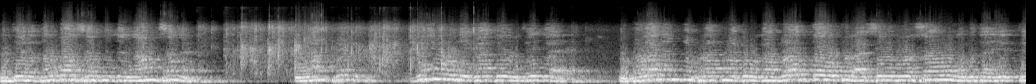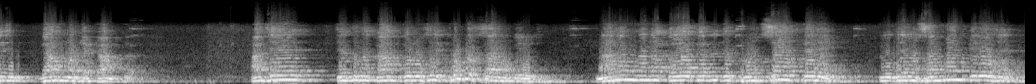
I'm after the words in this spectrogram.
અત્યારે દરબાર સાહેબનું જે નામ છે ને, એ નામ ફેર બીજી બધી ગાદીઓ થઈ જાય. તો ભોળાનાથને પ્રાર્થના કરું કે આ બધા ઉપર આશીર્વાદ વરસાવો ને, બધા એક થઈને ગામ માટે કામ કરે. આજે જે તમે કામ કર્યું છે, એ ખૂબ જ સારું કર્યું છે. નાનામાં નાના કલાકારને જે પ્રોત્સાહિત કરી અને જેનું સન્માન કર્યો છે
